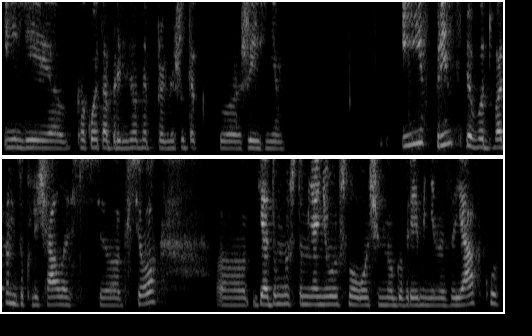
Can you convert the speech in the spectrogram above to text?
или какой-то определенный промежуток жизни. И, в принципе, вот в этом заключалось э, все. Э, я думаю, что у меня не ушло очень много времени на заявку.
